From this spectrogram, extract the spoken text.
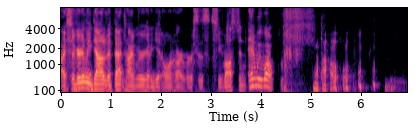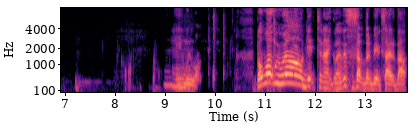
I severely doubted at that time we were gonna get Owen Hart versus Steve Austin, and we won't. No. and we won't. But what we will get tonight, Glenn, this is something to be excited about.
